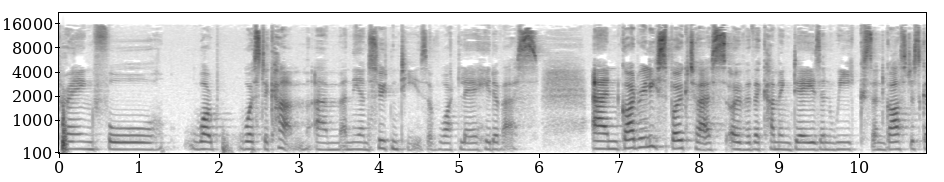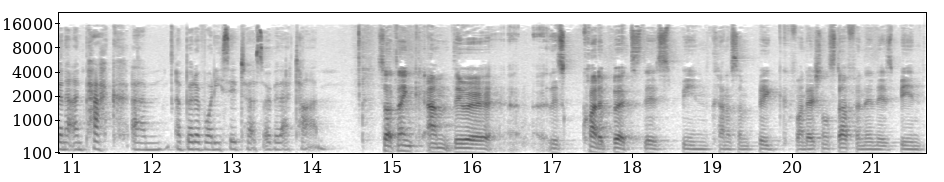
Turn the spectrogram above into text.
praying for what was to come um, and the uncertainties of what lay ahead of us. And God really spoke to us over the coming days and weeks, and God's just going to unpack um, a bit of what He said to us over that time. So I think um, there were uh, there's quite a bit. There's been kind of some big foundational stuff, and then there's been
